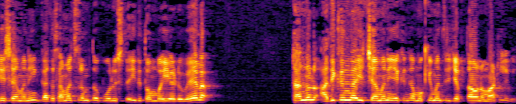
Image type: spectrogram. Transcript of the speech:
చేశామని గత సంవత్సరంతో పోలిస్తే ఇది తొంభై ఏడు వేల టన్నులు అధికంగా ఇచ్చామని ఏకంగా ముఖ్యమంత్రి చెప్తా ఉన్న మాటలు ఇవి.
